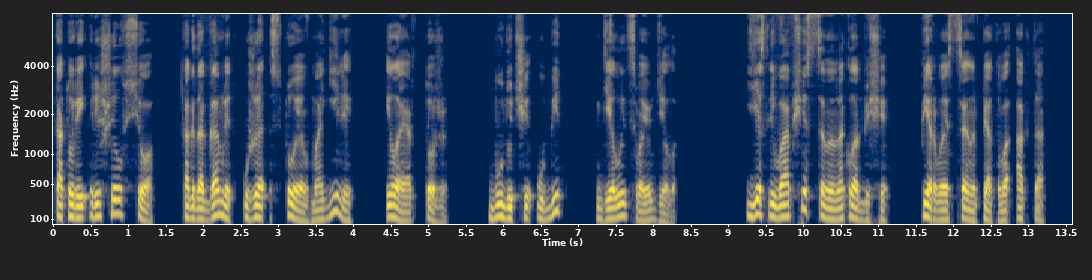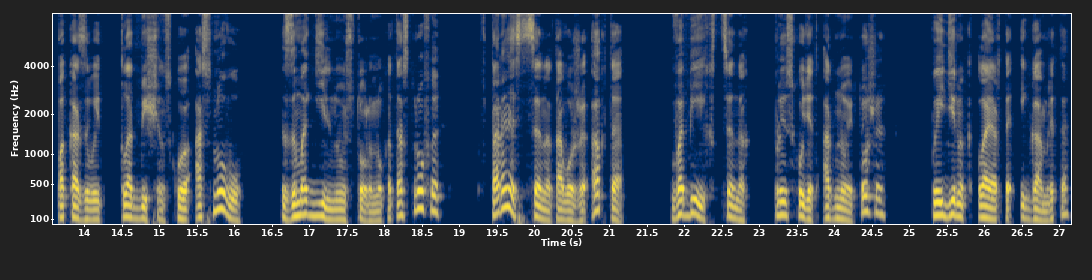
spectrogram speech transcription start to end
который решил все, когда Гамлет, уже стоя в могиле, и Лаэрт тоже, будучи убит, делает свое дело. Если вообще сцена на кладбище, первая сцена пятого акта, показывает кладбищенскую основу, за могильную сторону катастрофы, вторая сцена того же акта, в обеих сценах происходит одно и то же, поединок Лаэрта и Гамлета,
